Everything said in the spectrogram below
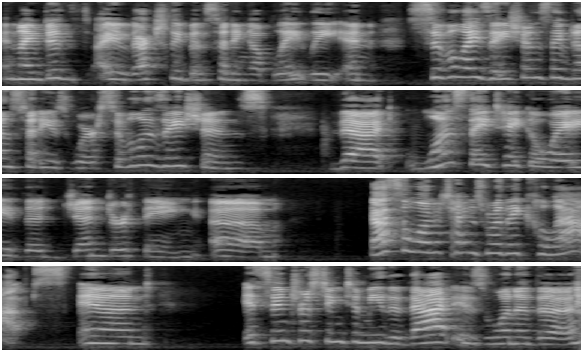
and I did, I've actually been setting up lately and civilizations, they've done studies where civilizations that once they take away the gender thing, um, that's a lot of times where they collapse. And it's interesting to me that that is one of the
